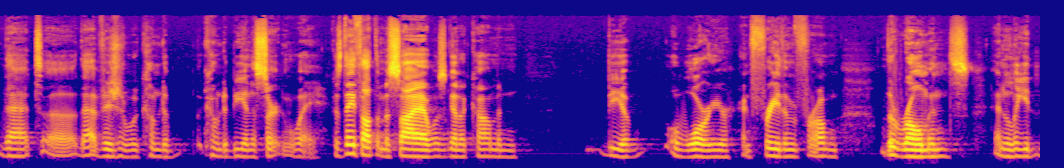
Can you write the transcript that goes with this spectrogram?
that uh, that vision would come to come to be in a certain way because they thought the Messiah was going to come and be a, a warrior and free them from the Romans and lead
